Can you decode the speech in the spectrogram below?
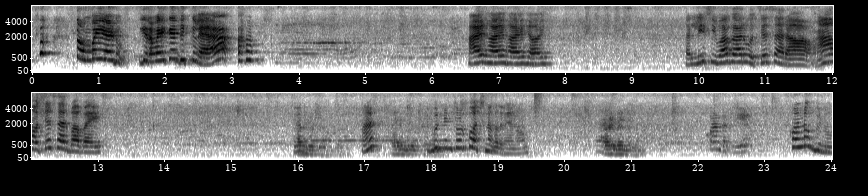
తొంభై ఏడు. ఇరవైకే దిక్కులే. హాయ్ హాయ్ హాయ్ హాయ్ తల్లి శివ గారు వచ్చేసారా? వచ్చేసారు బాబాయ్? ఇప్పుడు నేను తోడుకోవచ్చిన కదా నేను. కొండకు బిను.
